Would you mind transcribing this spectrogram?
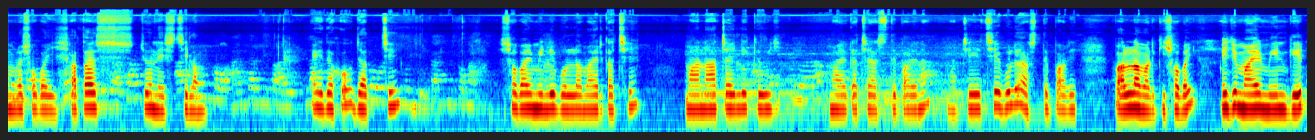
আমরা সবাই সাতাশ জন এসছিলাম। এই দেখো, যাচ্ছি। সবাই মিলে বললাম মায়ের কাছে। মা না চাইলে কেউই মায়ের কাছে আসতে পারে না। মা চেয়েছে বলে আসতে পারে, পারলাম আর কি সবাই। এই যে মায়ের মেন গেট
